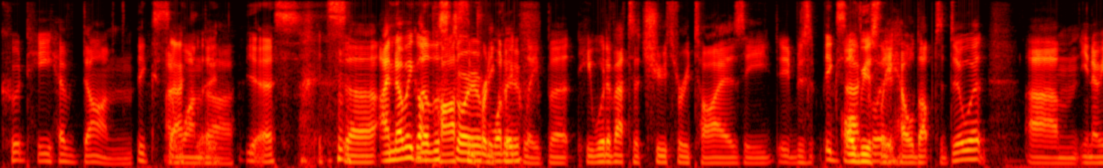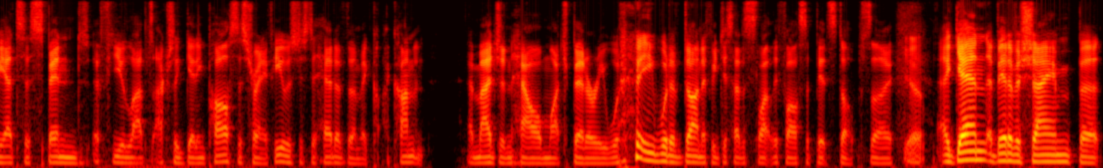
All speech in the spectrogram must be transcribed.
could he have done? exactly. wonder. Yes. It's uh, I know he got Another past story them pretty what if. quickly, but he would have had to chew through tires. He it was Exactly. obviously held up to do it. Um, you know, he had to spend a few laps actually getting past this train. If he was just ahead of them, it, I can't imagine how much better he would he would have done if he just had a slightly faster pit stop. So Yeah. again, a bit of a shame, but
